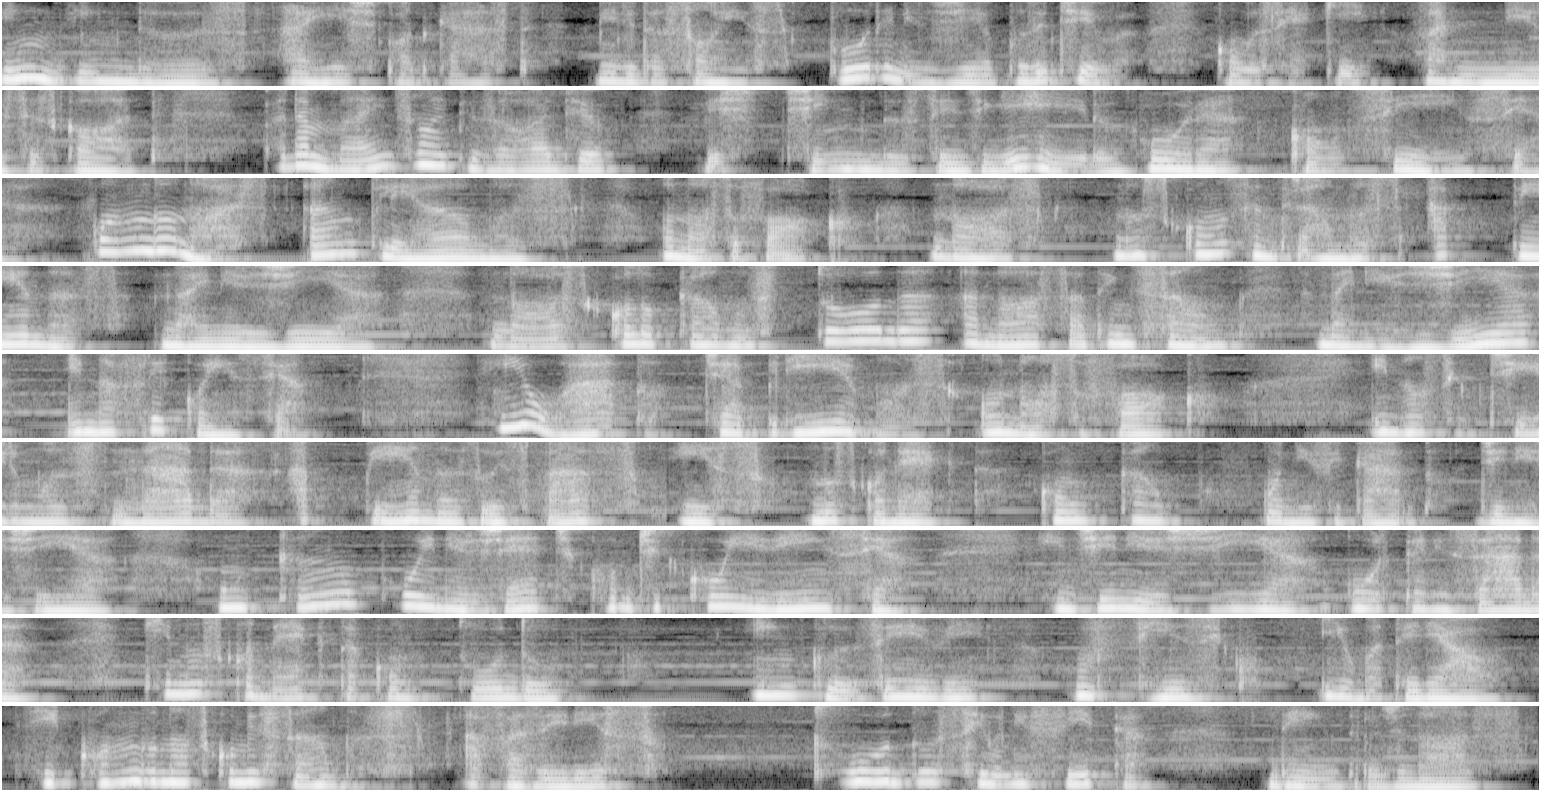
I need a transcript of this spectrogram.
Bem-vindos a este podcast Meditações por Energia Positiva. Com você aqui, Vanessa Scott, para mais um episódio Vestindo-se de Guerreiro, Pura Consciência. Quando nós ampliamos o nosso foco, nós nos concentramos apenas na energia, nós colocamos toda a nossa atenção na energia e na frequência. E o ato de abrirmos o nosso foco e não sentirmos nada, apenas o espaço, isso nos conecta com um campo unificado de energia, um campo energético de coerência e de energia organizada que nos conecta com tudo, inclusive o físico e o material. E quando nós começamos a fazer isso, tudo se unifica dentro de nós.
